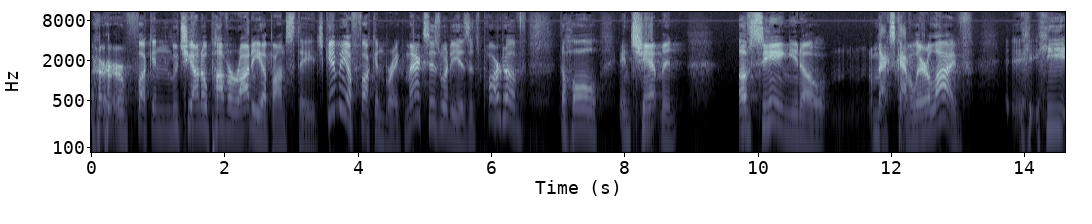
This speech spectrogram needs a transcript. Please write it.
or fucking Luciano Pavarotti up on stage. Give me a fucking break. Max is what he is. It's part of the whole enchantment of seeing, you know, Max Cavalera alive. He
